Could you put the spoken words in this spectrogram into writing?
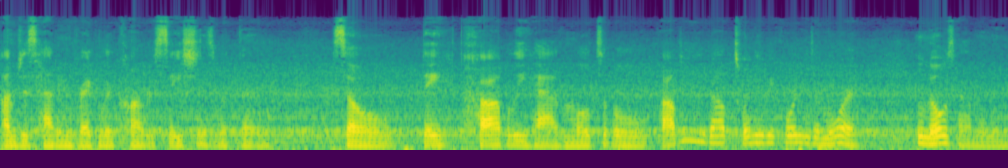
I'm just having regular conversations with them. So they probably have multiple, probably about 20 recordings or more. Who knows how many?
